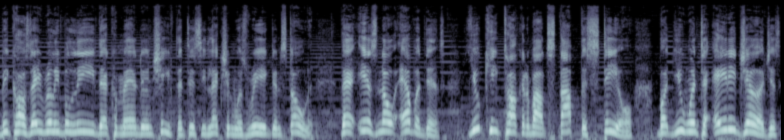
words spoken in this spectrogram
because they really believe their commander in chief that this election was rigged and stolen. There is no evidence. You keep talking about stop the steal, but you went to 80 judges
